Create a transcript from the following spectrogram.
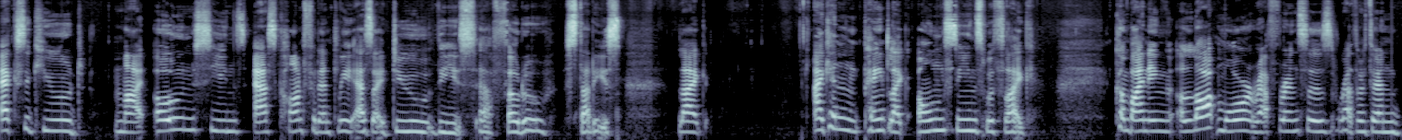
execute my own scenes as confidently as I do these uh, photo studies. Like, I can paint like own scenes with like combining a lot more references rather than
